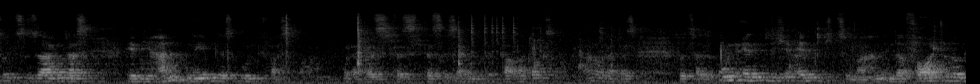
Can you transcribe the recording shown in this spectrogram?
sozusagen das in die Hand nehmen des Unfassbaren. Oder das, das, das ist ein Paradox. Ja? Oder das sozusagen Unendliche endlich zu machen, in der Vorstellung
